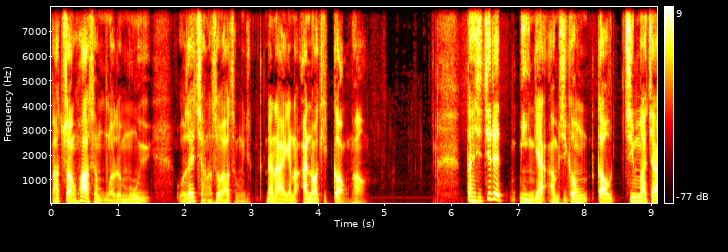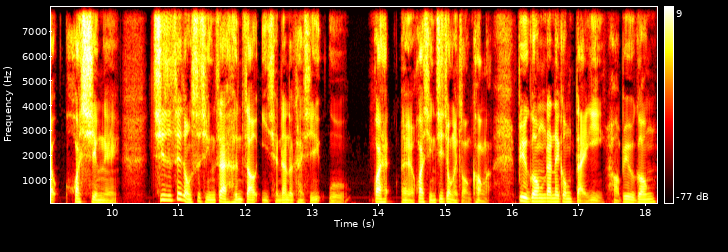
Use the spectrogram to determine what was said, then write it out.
把它转化成我的母语。我在讲的时候我要怎么让大家跟他安话去讲哈？但是这个物件啊，不是讲到今嘛才发生的。其实这种事情在很早以前，咱就开始有发呃发生这种的状况啊。比如讲，咱咧讲台语，哈，比如讲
